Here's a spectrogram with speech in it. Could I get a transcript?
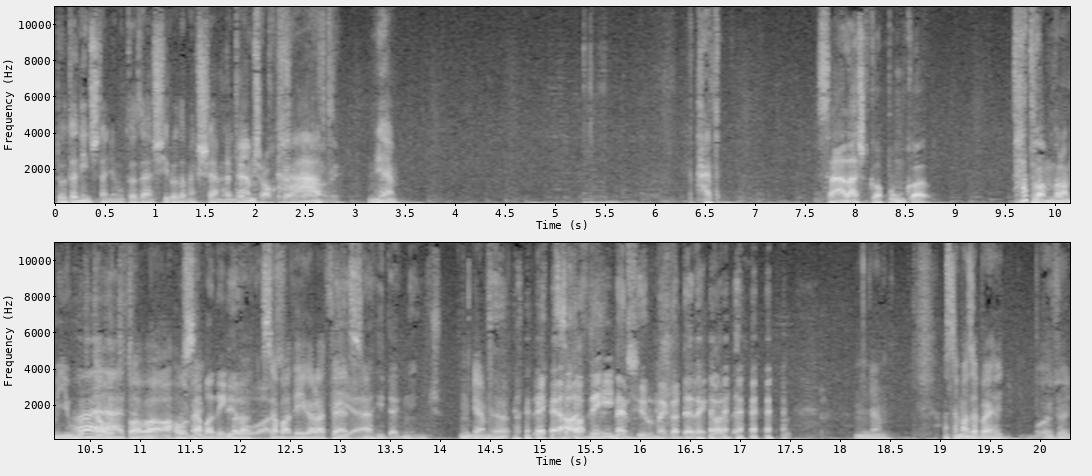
De oda nincs nagyon utazási iroda, meg semmi, Hát nem? csak hát, ugye? Hát, Szállást kapunk a... hát van valami jurta Hát, ott, ahol, ahol szabad ég alatt. Szabad ég alatt, persze. hideg nincs. Igen. Az nincs. Nem hűl meg a derekad. Igen. Azt hiszem az a baj, hogy, hogy, hogy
